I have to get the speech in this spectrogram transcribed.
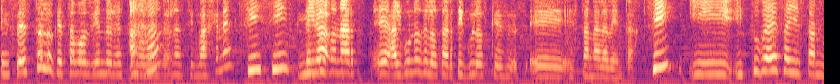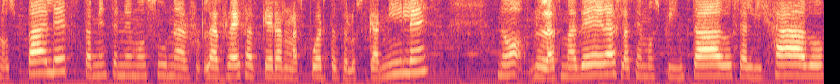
¿Es esto lo que estamos viendo en este momento en las imágenes? Sí, sí. Mira, Estos son eh, algunos de los artículos que eh, están a la venta. Sí, y, tú ves, ahí están los pallets, también tenemos las rejas que eran las puertas de los caniles, ¿no? Las maderas las hemos pintado, se ha lijado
